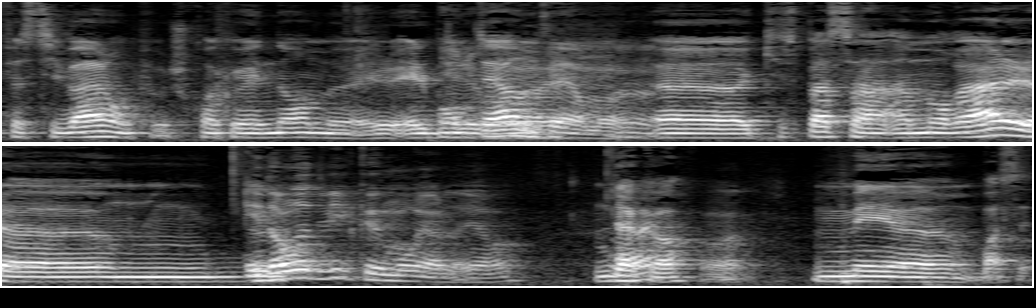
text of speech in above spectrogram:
festival, on peut, je crois que énorme est, le bon Et le terme, bon terme, ouais. euh, qui se passe à, à Montréal. euh, Et dans d'autres villes que Montréal, d'ailleurs. hein. D'accord. Ouais. Mais euh, bah, c'est-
